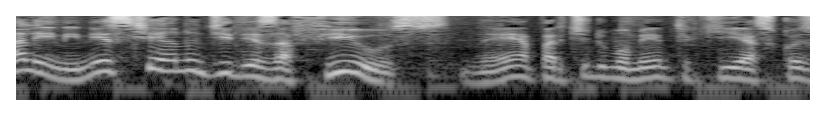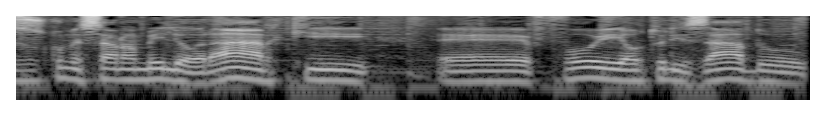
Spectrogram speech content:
Aline, neste ano de desafios, né, a partir do momento que as coisas começaram a melhorar, que é, foi autorizado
